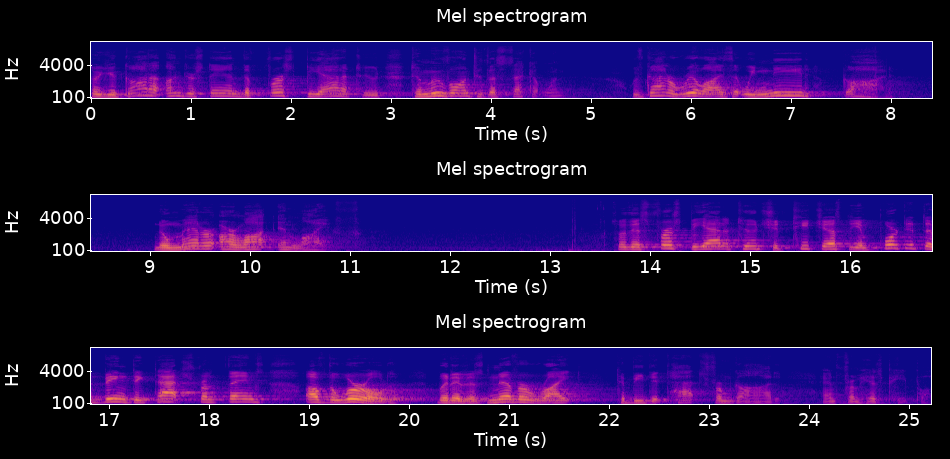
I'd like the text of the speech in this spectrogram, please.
So you got to understand the first beatitude to move on to the second one. We've got to realize that we need God no matter our lot in life. So, this first beatitude should teach us the importance of being detached from things of the world, but it is never right to be detached from God and from His people.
